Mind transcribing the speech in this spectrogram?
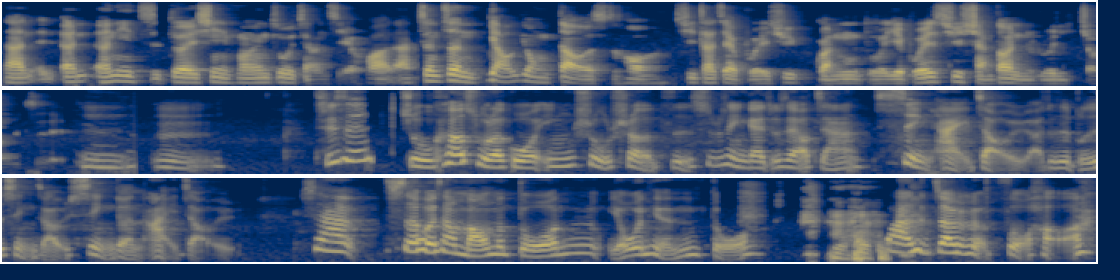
那而而你只对心理方面做讲解的话，那真正要用到的时候，其实大家也不会去管那么多，也不会去想到你的伦理教育之类。嗯嗯，其实主科除了国英数设置，是不是应该就是要加性爱教育啊？就是不是性教育，性跟爱教育。现在社会上毛那么多，有问题的那么多，大家是教育没有做好啊。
